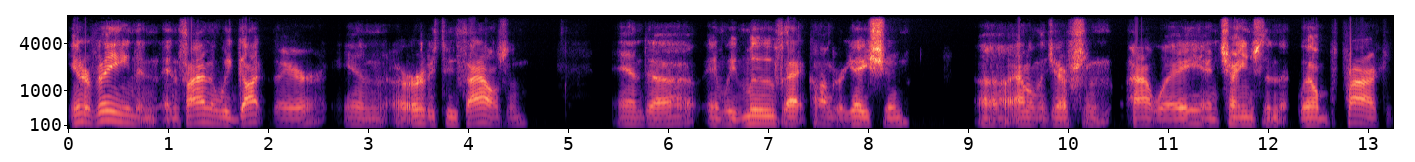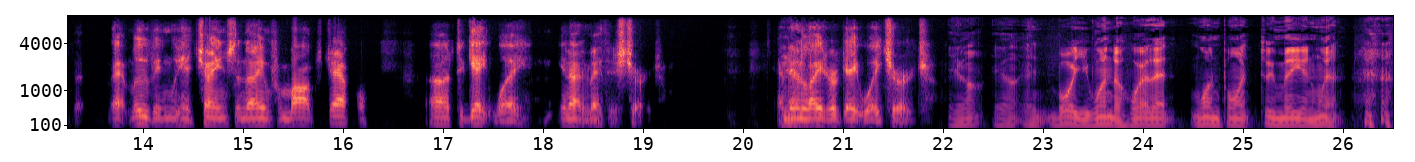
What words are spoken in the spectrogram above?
intervened, and, and finally we got there in early 2000, and uh, and we moved that congregation uh, out on the Jefferson Highway and changed the well prior to that, moving we had changed the name from Boggs Chapel uh, to Gateway United Methodist Church, and then later Gateway Church. Yeah, yeah, and boy, you wonder where that 1.2 million went.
